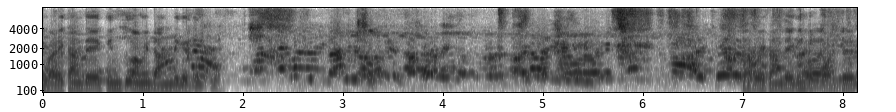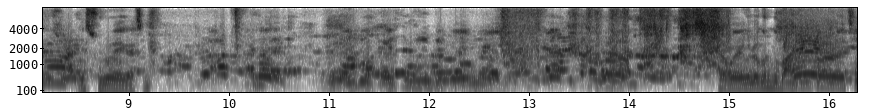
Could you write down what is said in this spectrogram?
এবার এখান থেকে কিন্তু আমি ডান দিকে দেখব। দেখো, এখান থেকে কিন্তু এ শুরু হয়ে গেছে। দেখো, এগুলো কিন্তু বান্ডিল করা রয়েছে,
